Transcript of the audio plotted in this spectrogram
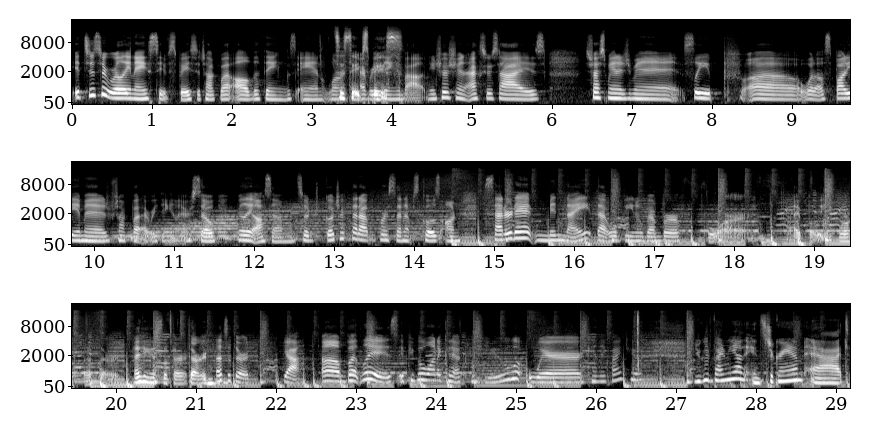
it's just a really nice safe space to talk about all the things and learn everything space. about nutrition, exercise, stress management, sleep, uh, what else? Body image. We talk about everything in there. So really awesome. So go check that out before signups close on Saturday at midnight. That will be November 4th, I believe, or the 3rd. I think it's the 3rd. Third. That's the 3rd. Yeah. Um, but Liz, if people want to connect with you, where can they find you? You can find me on Instagram at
